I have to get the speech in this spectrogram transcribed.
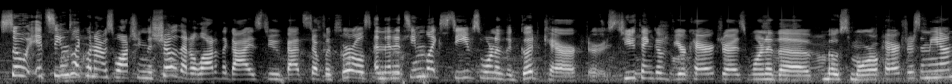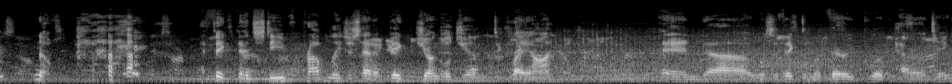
So it seemed like when I was watching the show that a lot of the guys do bad stuff with girls, and then it seemed like Steve's one of the good characters. Do you think of your character as one of the most moral characters in the end? No. I think that Steve probably just had a big jungle gym to play on and uh, was a victim of very poor parenting,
